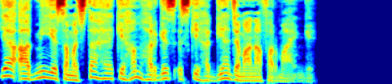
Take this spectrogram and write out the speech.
کیا آدمی یہ سمجھتا ہے کہ ہم ہرگز اس کی ہڈیاں جمانا فرمائیں گے؟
